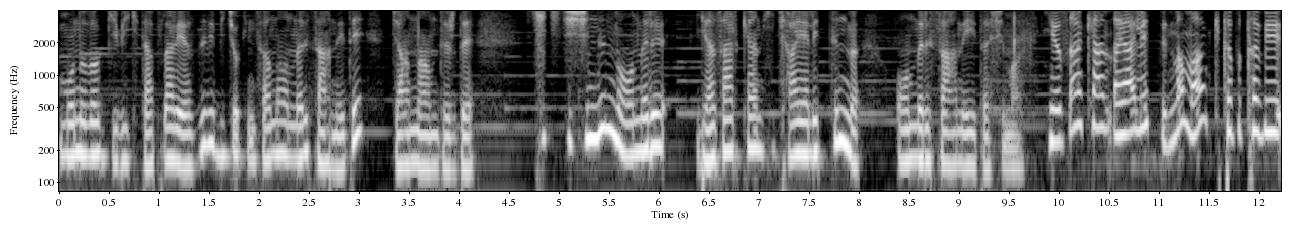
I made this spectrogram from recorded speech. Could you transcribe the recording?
monolog gibi kitaplar yazdı ve birçok insan onları sahnede canlandırdı. Hiç düşündün mü onları yazarken hiç hayal ettin mi onları sahneye taşımak? Yazarken hayal etmedim ama kitabı tabii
